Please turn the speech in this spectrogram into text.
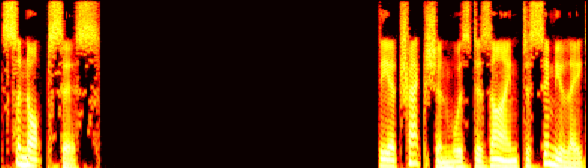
Synopsis The attraction was designed to simulate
